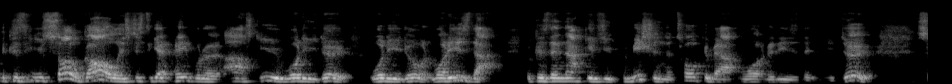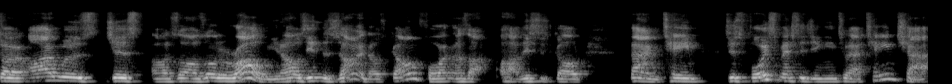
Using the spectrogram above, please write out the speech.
Because your sole goal is just to get people to ask you, what do you do? What are you doing? What is that? Because then that gives you permission to talk about what it is that you do. So I was just, I was, I was on a roll, you know, I was in the zone, I was going for it. And I was like, oh, this is gold. Bang, team, just voice messaging into our team chat,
